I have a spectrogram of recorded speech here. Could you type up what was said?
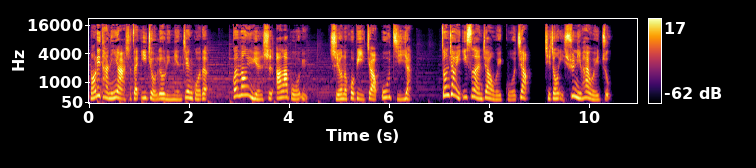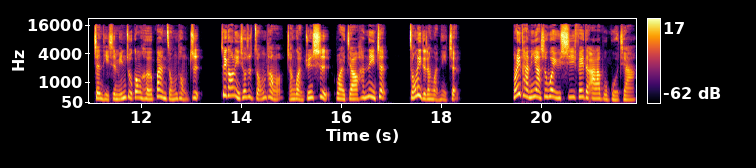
毛利塔尼亚是在一九六零年建国的，官方语言是阿拉伯语，使用的货币叫乌吉亚，宗教以伊斯兰教为国教，其中以逊尼派为主。政体是民主共和半总统制，最高领袖是总统哦，掌管军事、外交和内政，总理就掌管内政。毛里塔尼亚是位于西非的阿拉伯国家，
